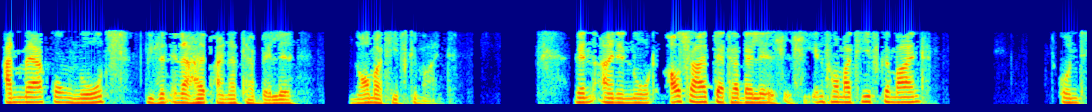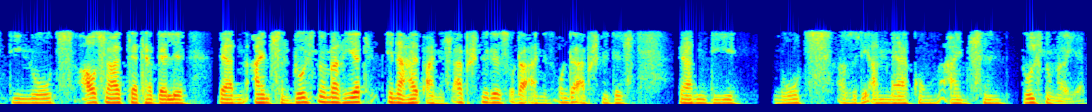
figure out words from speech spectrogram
Anmerkungen, Notes, die sind innerhalb einer Tabelle normativ gemeint. Wenn eine Not außerhalb der Tabelle ist, ist sie informativ gemeint und die Notes außerhalb der Tabelle werden einzeln durchnummeriert. Innerhalb eines Abschnittes oder eines Unterabschnittes werden die Notes, also die Anmerkungen, einzeln durchnummeriert.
